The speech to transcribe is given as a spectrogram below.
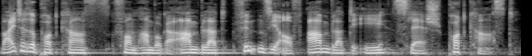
Weitere Podcasts vom Hamburger Abendblatt finden Sie auf abendblatt.de slash podcast.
